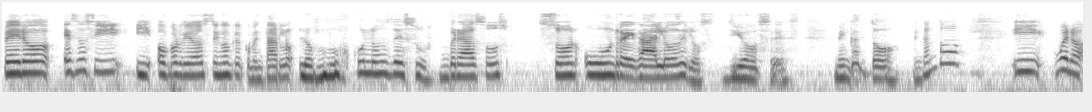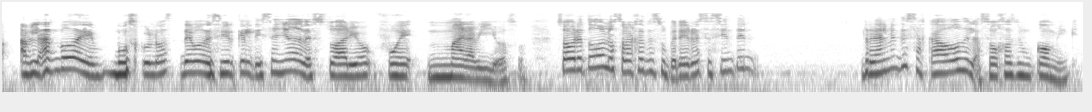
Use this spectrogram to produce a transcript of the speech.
Pero eso sí, y oh por Dios, tengo que comentarlo, los músculos de sus brazos son un regalo de los dioses. Me encantó, me encantó. Y bueno, hablando de músculos, debo decir que el diseño de vestuario fue maravilloso. Sobre todo los trajes de superhéroes se sienten realmente sacados de las hojas de un cómic.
